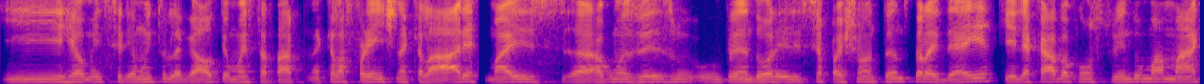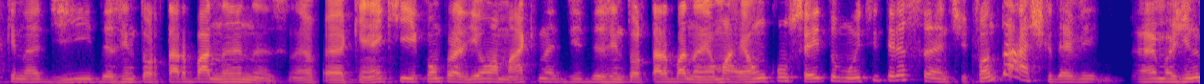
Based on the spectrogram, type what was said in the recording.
que realmente seria muito legal ter uma startup naquela frente, naquela área, mas uh, algumas vezes o empreendedor ele se apaixona tanto pela ideia que ele acaba construindo uma máquina de desentortar bananas. Né? Uh, quem é que compraria uma máquina de desentortar banana? É, uma, é um conceito muito interessante, fantástico. Deve, uh, imagina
